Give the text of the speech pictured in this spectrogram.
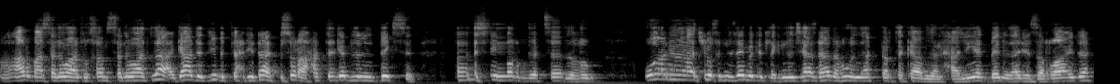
أربع سنوات وخمس سنوات لا قاعدة تجيب التحديثات بسرعة حتى قبل البيكسل. هذا الشيء برضه يحسب لهم. وأنا أشوف انه زي ما قلت لك إن الجهاز هذا هو الأكثر تكاملا حاليا بين الأجهزة الرائدة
